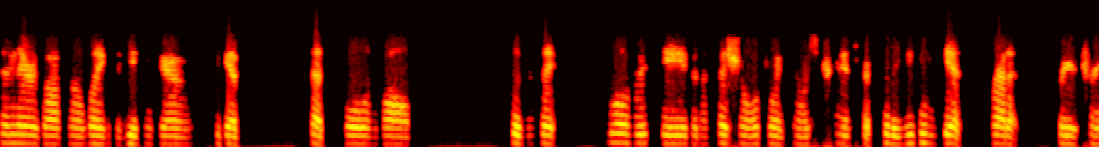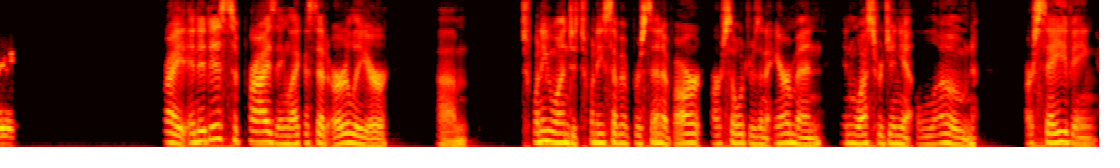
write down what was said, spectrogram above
then there's also a link that you can go to get that school involved so that they will receive an official joint service transcript so that you can get credit for your training. Right. And it is surprising, like I said earlier, um, 21 to 27 percent of our, our soldiers and airmen in West Virginia alone are saving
